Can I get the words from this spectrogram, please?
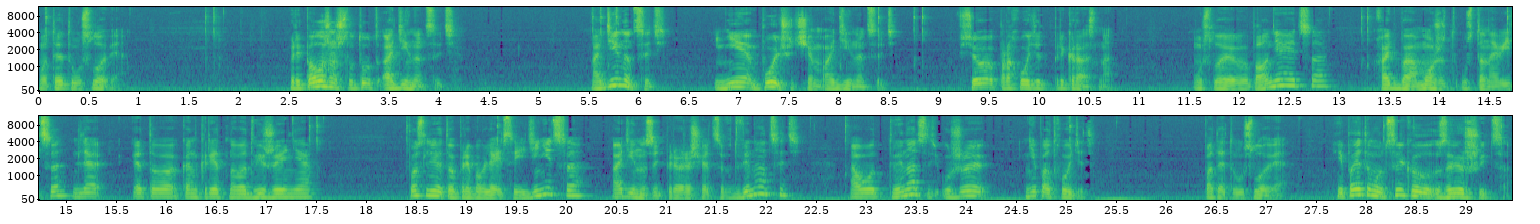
вот это условие. Предположим, что тут 11. 11 не больше, чем 11. Все проходит прекрасно. Условие выполняется, ходьба может установиться для этого конкретного движения. После этого прибавляется единица, 11 превращается в 12, а вот 12 уже не подходит под это условие. И поэтому цикл завершится.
